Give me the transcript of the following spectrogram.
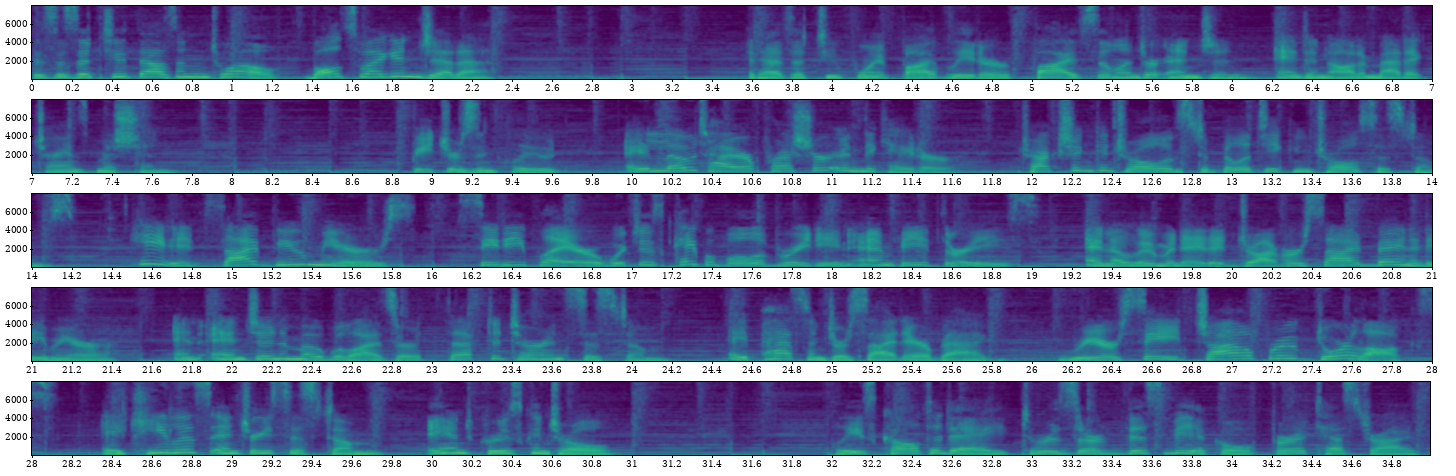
This is a 2012 Volkswagen Jetta. It has a 2.5-liter five-cylinder engine and an automatic transmission. Features include a low-tire pressure indicator, traction control and stability control systems, heated side view mirrors, CD player which is capable of reading MP3s, an illuminated driver's side vanity mirror, an engine immobilizer theft deterrent system, a passenger side airbag, rear seat child-proof door locks, a keyless entry system, and cruise control. Please call today to reserve this vehicle for a test drive.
